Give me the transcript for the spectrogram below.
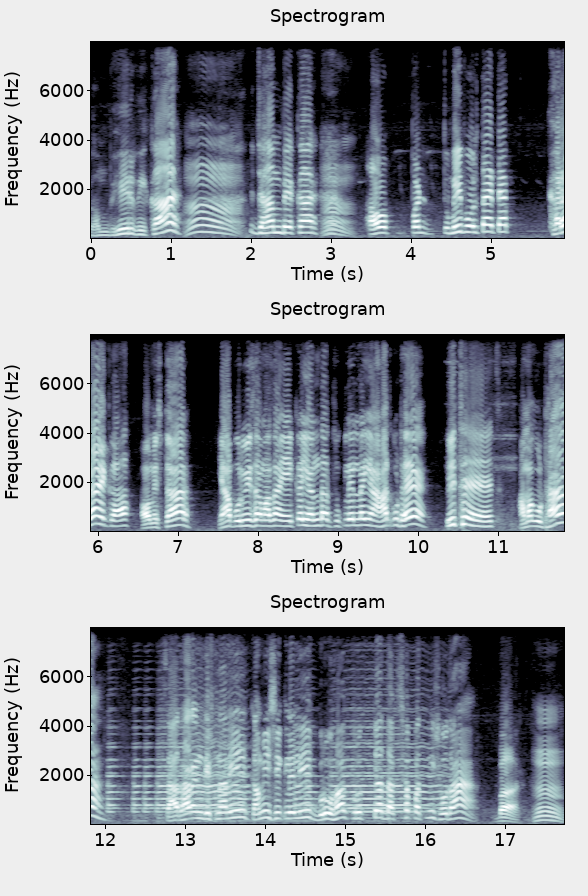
गंभीर विकार? हम्म, जाम बेकार. अहो पण तुम्ही बोलताय त्यात खरं आहे का? अहो मिस्टर यापूर्वीचा माझा एकही अंदाज चुकलेला नाही. आहात कुठे? इथेच हा, मग उठा साधारण दिसणारी कमी शिकलेली गृहकृत्य दक्ष पत्नी शोधा. बर. हम्म.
